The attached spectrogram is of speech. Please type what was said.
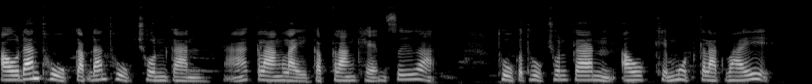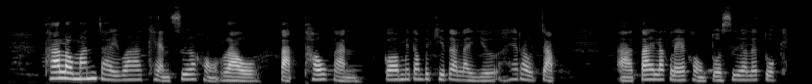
เอาด้านถูกกับด้านถูกชนกันนะกลางไหล่กับกลางแขนเสื้อ ถูกกับถูกชนกัน เอาเข็มหมุดกลัดไว้ ถ้าเรามั่นใจว่าแขนเสื้อของเราตัดเท่ากัน ก็ไม่ต้องไปคิดอะไรเยอะให้เราจับใต้รักแร้ของตัวเสื้อและตัวแข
